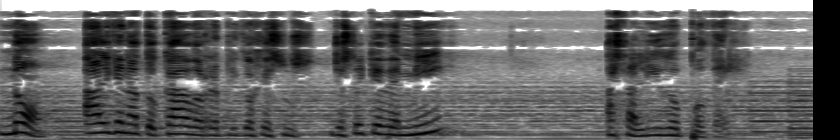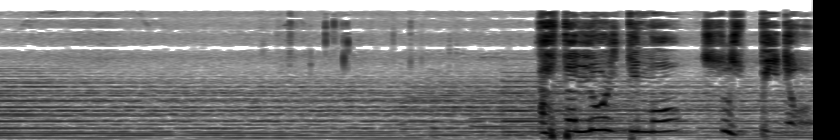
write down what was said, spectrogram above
no, Alguien ha tocado, replicó Jesús. Yo sé que de mí ha salido poder. Hasta el último suspiro.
